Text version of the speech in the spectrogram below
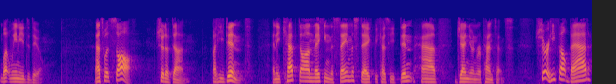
what we need to do. That's what Saul should have done. But he didn't. And he kept on making the same mistake because he didn't have genuine repentance. Sure, he felt bad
